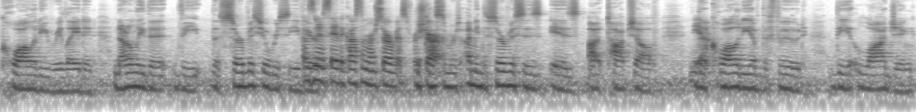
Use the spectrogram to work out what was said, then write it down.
quality related. Not only the the the service you'll receive. I was going to say the customer service for the sure. Customers. I mean, the service is is uh, top shelf. Yeah. The quality of the food, the lodging,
